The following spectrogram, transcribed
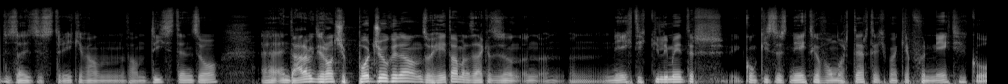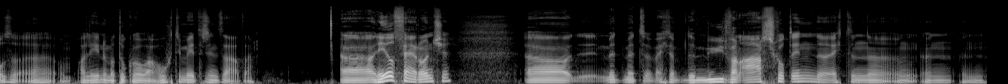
dus dat is de streken van, van Diest en zo. Uh, en daar heb ik de rondje Poggio gedaan, zo heet dat, maar dat is eigenlijk dus een, een, een 90 kilometer. Ik kon kiezen dus 90 of 130, maar ik heb voor 90 gekozen, uh, om, alleen omdat ook wel wat hoogtemeters in zaten. een heel fijn rondje. met, met echt de muur van Aarschot in. echt een, een, een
